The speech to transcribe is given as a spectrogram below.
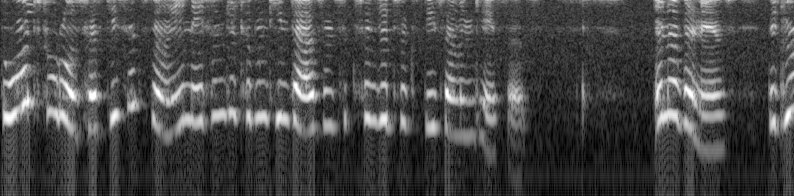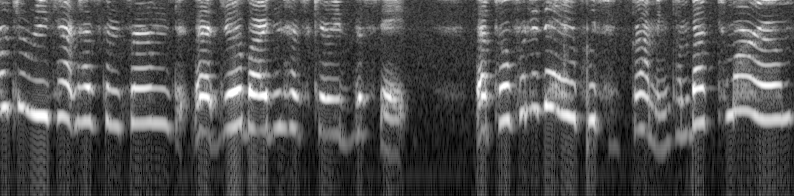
The world's total is 56,817,667 cases. In other news, the Georgia recount has confirmed that Joe Biden has carried the state. That's all for today. Please subscribe and come back tomorrow.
